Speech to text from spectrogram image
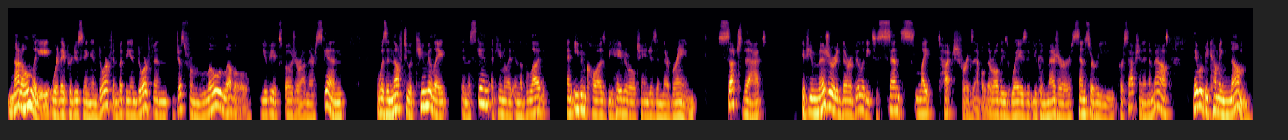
not only were they producing endorphin, but the endorphin just from low level UV exposure on their skin was enough to accumulate in the skin, accumulate in the blood, and even cause behavioral changes in their brain, such that if you measured their ability to sense light touch, for example, there are all these ways that you can measure sensory perception in a mouse, they were becoming numb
